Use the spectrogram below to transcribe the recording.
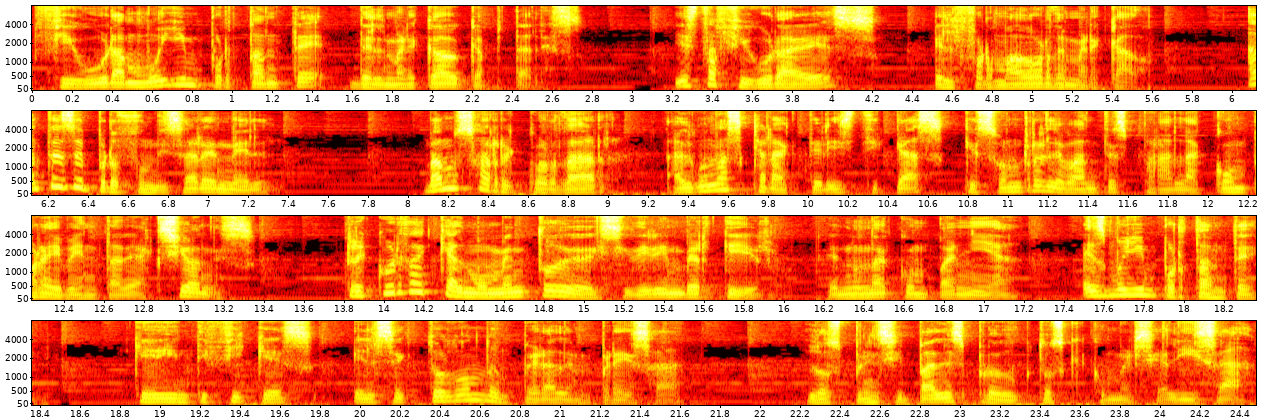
figura muy importante del mercado de capitales. Y esta figura es el formador de mercado. Antes de profundizar en él, vamos a recordar algunas características que son relevantes para la compra y venta de acciones. Recuerda que al momento de decidir invertir en una compañía, es muy importante que identifiques el sector donde opera la empresa, los principales productos que comercializa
